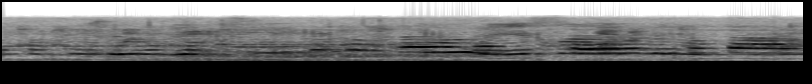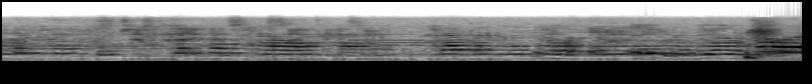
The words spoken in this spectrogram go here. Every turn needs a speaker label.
Speaker 1: Just you.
